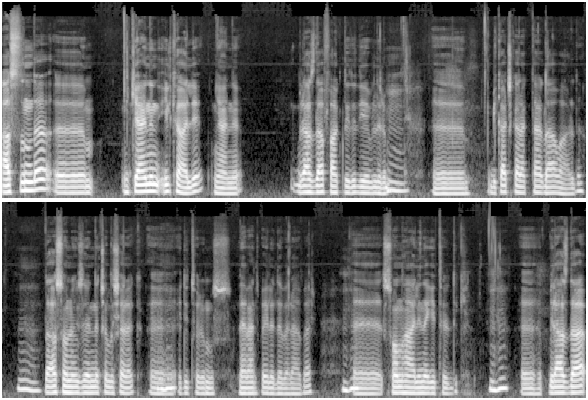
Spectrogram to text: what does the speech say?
aslında e, hikayenin ilk hali yani biraz daha farklıydı diyebilirim. Hmm. Ee, birkaç karakter daha vardı. Hmm. Daha sonra üzerine çalışarak e, hmm. editörümüz Levent Bey ile de beraber hmm. e, son haline getirdik. Hmm. E, biraz daha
